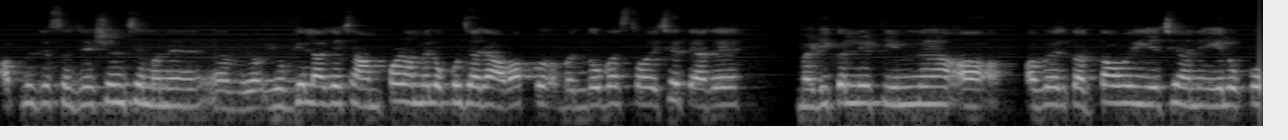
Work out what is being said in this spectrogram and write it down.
આપનું જે સજેશન છે, મને યોગ્ય લાગે છે. આમ પણ અમે લોકો જ્યારે આવા બંદોબસ્ત હોય છે, ત્યારે મેડિકલની ટીમને અવેર કરતા હોઈએ છીએ અને એ લોકો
